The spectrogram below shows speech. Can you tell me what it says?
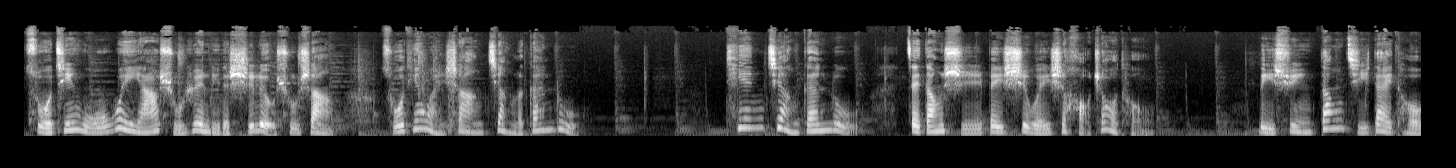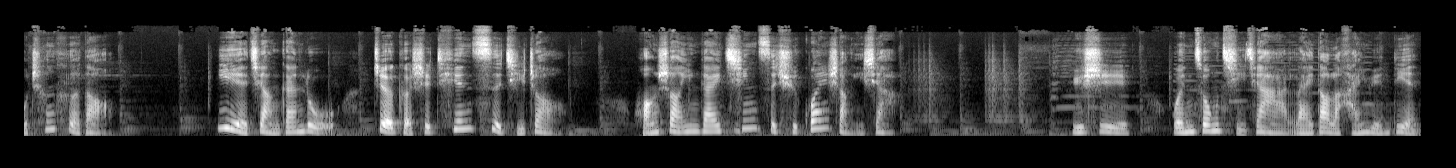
左金吾卫衙署院里的石榴树上。”昨天晚上降了甘露，天降甘露，在当时被视为是好兆头。李训当即带头称贺道：“夜降甘露，这可是天赐吉兆，皇上应该亲自去观赏一下。”于是文宗起驾来到了含元殿，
